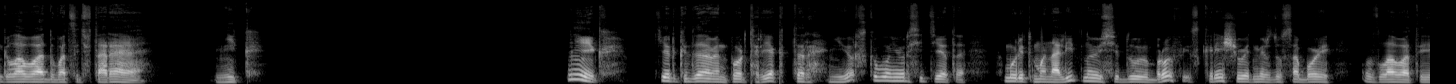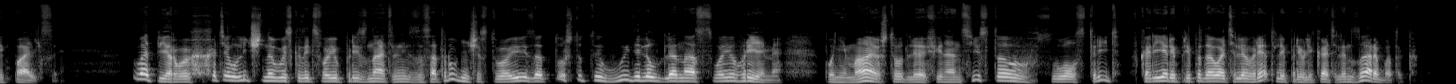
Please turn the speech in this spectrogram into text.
Глава 22. Ник. Ник. Кирк Давенпорт, ректор Нью-Йоркского университета, хмурит монолитную седую бровь и скрещивает между собой узловатые пальцы. Во-первых, хотел лично высказать свою признательность за сотрудничество и за то, что ты выделил для нас свое время. Понимаю, что для финансистов с Уолл-стрит в карьере преподавателя вряд ли привлекателен заработок.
